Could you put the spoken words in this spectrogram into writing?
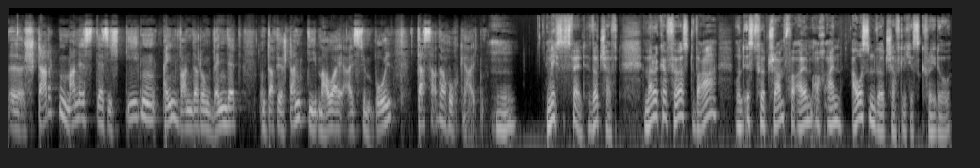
äh, starken Mannes, der sich gegen Einwanderung wendet. Und dafür stand die Mauer als Symbol. Das hat er hochgehalten. Mhm. Nächstes Feld, Wirtschaft. America First war und ist für Trump vor allem auch ein außenwirtschaftliches Credo.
